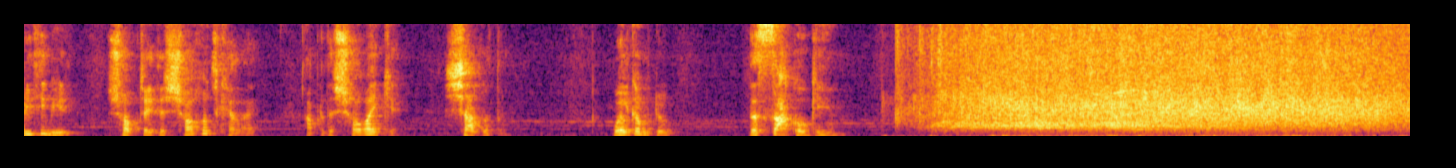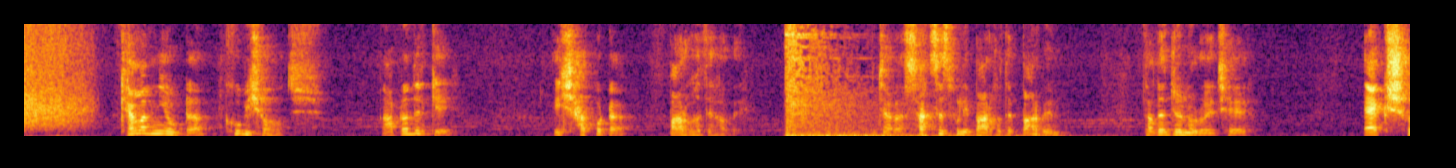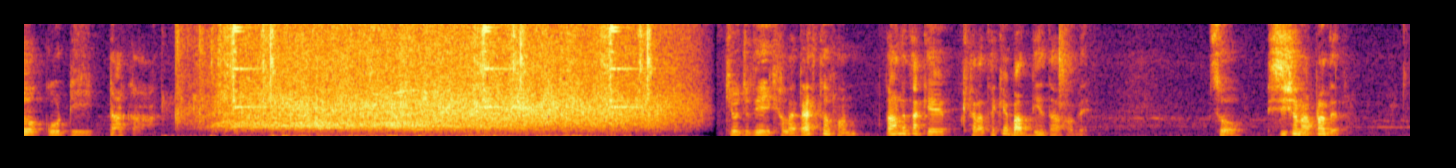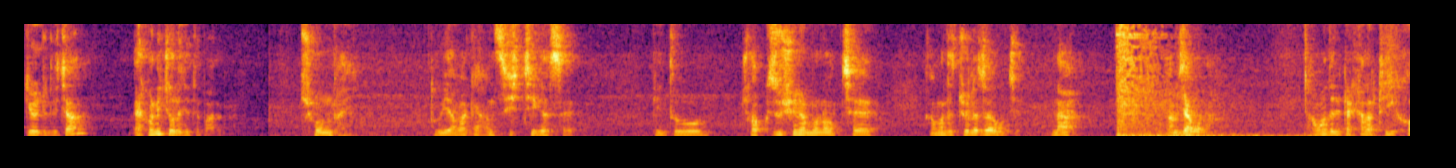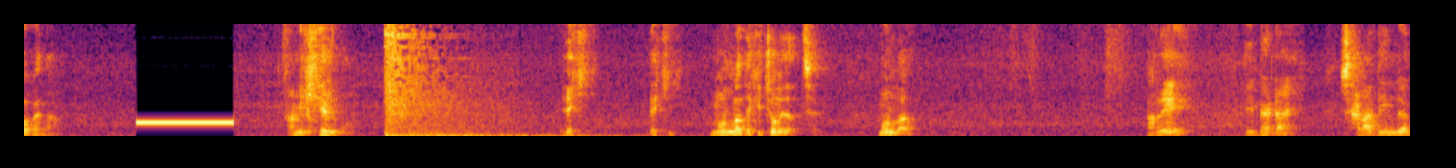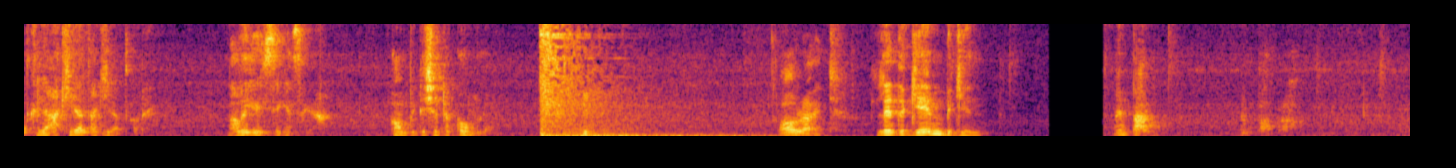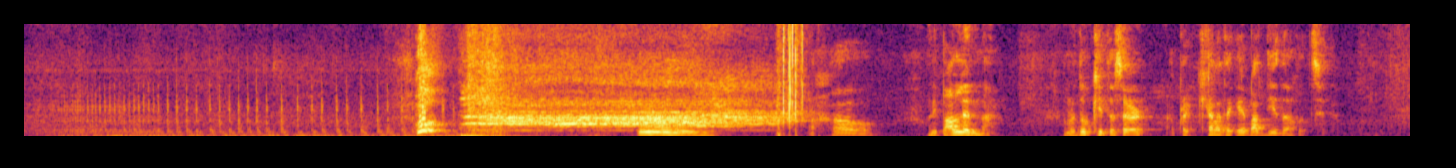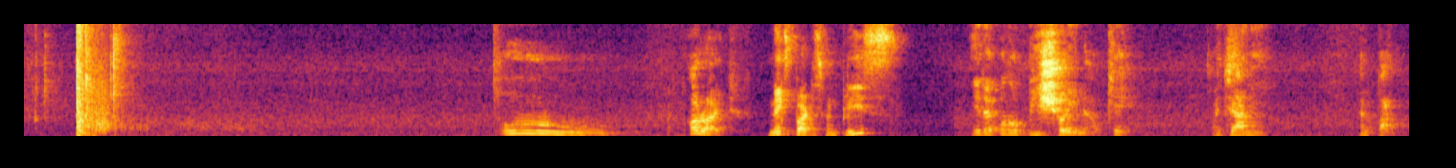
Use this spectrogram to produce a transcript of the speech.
পৃথিবীর সবচাইতে সহজ খেলায় আপনাদের সবাইকে স্বাগত ওয়েলকাম টু দ্য সাকো গেম খেলার নিয়মটা খুবই সহজ। আপনাদেরকে এই সাঁকোটা পার হতে হবে। যারা সাকসেসফুলি পার হতে পারবেন, তাদের জন্য রয়েছে একশো কোটি টাকা। কেউ যদি এই খেলায় ব্যর্থ হন, তাহলে তাকে খেলা থেকে বাদ দিয়ে দেওয়া হবে। সো ডিসিশন আপনাদের। কেউ যদি চান, এখনই চলে যেতে পারেন। শোন ভাই, তুই আমাকে আনছিস ঠিক আছে, কিন্তু সব কিছু শুনে মনে হচ্ছে আমাদের চলে যাওয়া উচিত। না, আমি যাব না। আমাদের এটা খেলা ঠিক হবে না। আমি খেলব। একই একই মোল্লা দেখি চলে যাচ্ছে। মোল্লা আরে এই বেটায় সারা দিন রাত খালি আখিরাত আখিরাত করে। ভালোই হয়েছে গেছে কম্পিটিশনটা কমলো। All right let the game begin আমি পারব আমি পারব উনি পারলেন না। আমরা দুঃখিত স্যার। আপনার খেলা থেকে বাদ দিয়ে দেওয়া হচ্ছে। অলরাইট নেক্সট পার্টিসিপেন্ট প্লিজ এটা কোনো বিষয় না ওকে আমি জানি। আমি পারব।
